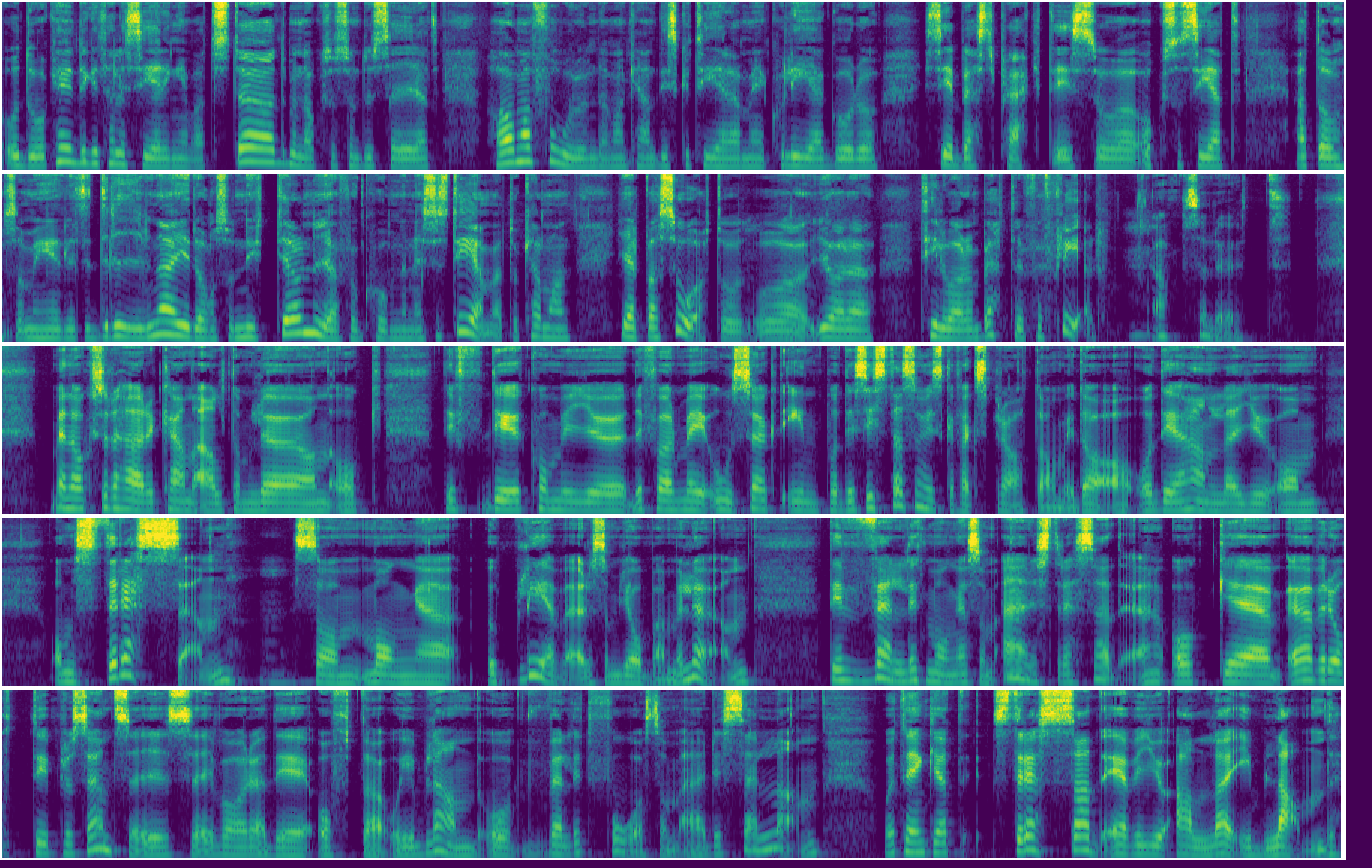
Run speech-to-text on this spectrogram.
och då kan ju digitaliseringen vara ett stöd men också som du säger att har man forum där man kan diskutera med kollegor och se best practice och också se att, att de som är lite drivna är de som nyttjar de nya funktionerna i systemet. Då kan man hjälpas åt och, och göra tillvaron bättre för fler. Absolut. Men också det här kan allt om lön och det, det, kommer ju, det för mig osökt in på det sista som vi ska faktiskt prata om idag och det handlar ju om om stressen mm. som många upplever som jobbar med lön det är väldigt många som är stressade och eh, över 80 procent säger sig vara det ofta och ibland och väldigt få som är det sällan. Och jag tänker att stressad är vi ju alla ibland.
